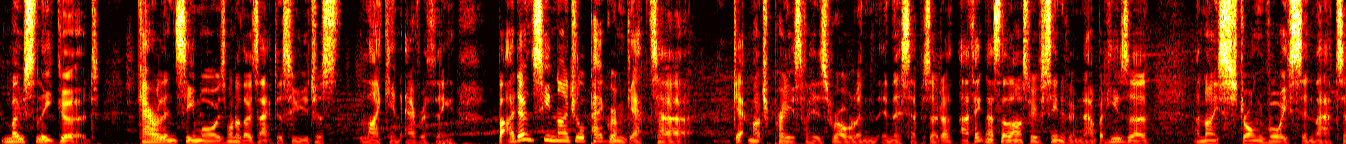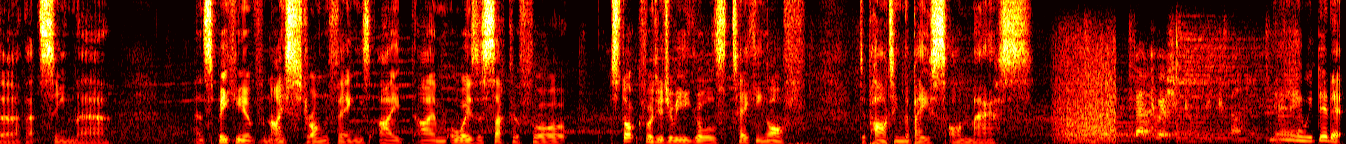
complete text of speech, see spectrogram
mostly good. Carolyn Seymour is one of those actors who you just like in everything. But I don't see Nigel Pegram get uh, get much praise for his role in, in this episode. I, I think that's the last we've seen of him now. But he's a, a nice, strong voice in that uh, that scene there. And speaking of nice, strong things, I I'm always a sucker for stock footage of eagles taking off, departing the base en masse. Evacuation complete, Commander. Yay, we did it!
